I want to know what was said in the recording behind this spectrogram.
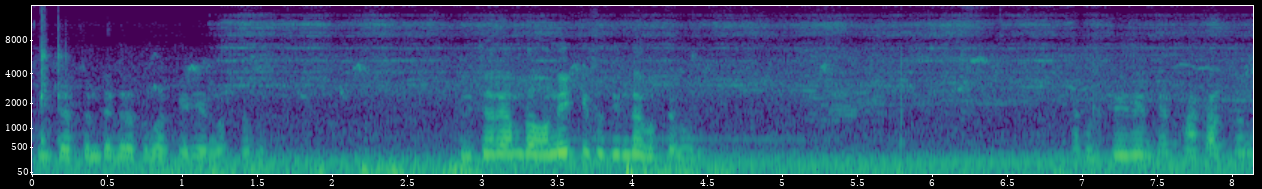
ফিউচার চিন্তা করে তোমার কেরিয়ার নষ্ট করবে। ফিউচারে আমরা অনেক কিছু চিন্তা করতে পারি। এখন প্রেজেন্টে থাকার জন্য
